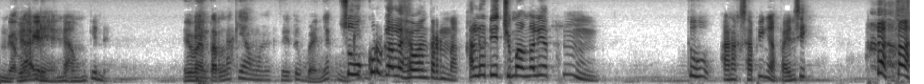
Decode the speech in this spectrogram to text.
Nggak Nggak mungkin deh, ya? nggak mungkin deh. Hewan ternak yang waktu itu banyak. mungkin. Syukur kalau hewan ternak. Kalau dia cuma ngelihat, hmm, tuh anak sapi ngapain sih?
